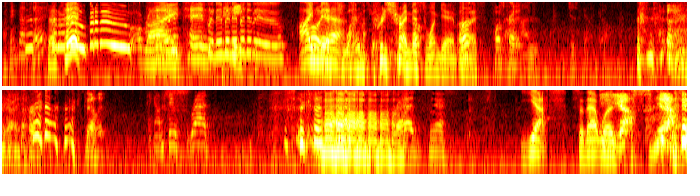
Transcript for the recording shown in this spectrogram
I think that's it. That's it. Ba-da-boo. 10 out of right. 10 Ba-da-ba-da-ba-da-boo. pacing. I Oh, missed yeah. one. I'm pretty sure I missed one game. Oh, Uh, nice. Post credits. I'm just gonna go. Alright, perfect. Thanks, Nailed Tim. it. Second up two, rad. Brad. Yeah. Yes. So that was Yes. Yes. yes.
